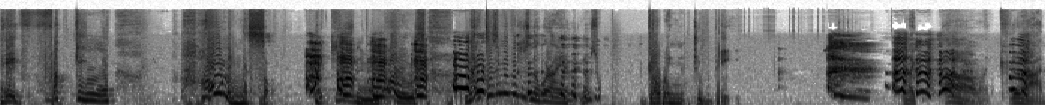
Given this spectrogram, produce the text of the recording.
a fucking homing missile. Knows. It doesn't even just know where I am. It knows where I'm going to be. Like, oh my god.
